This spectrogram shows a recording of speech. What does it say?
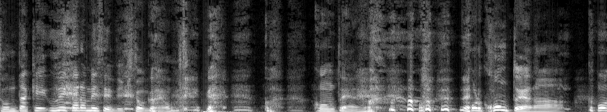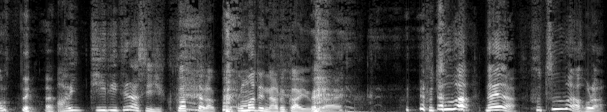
ど、どんだけ上から目線で来とんのよ。ココントやろ。これコントやな。コントや。IT リテラシー低かったらここまでなるかいうぐらい。普通は、なんやな、普通はほら、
